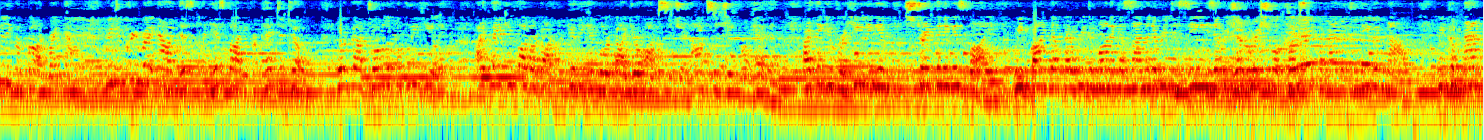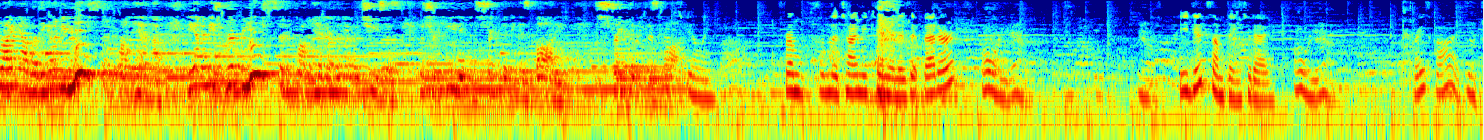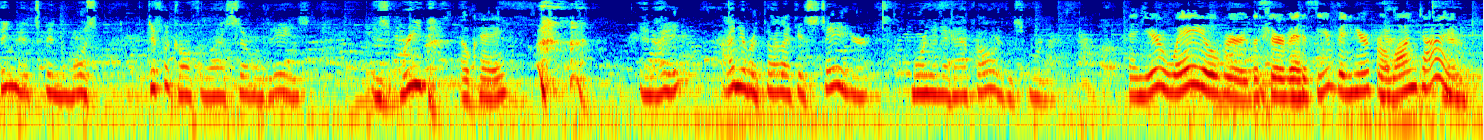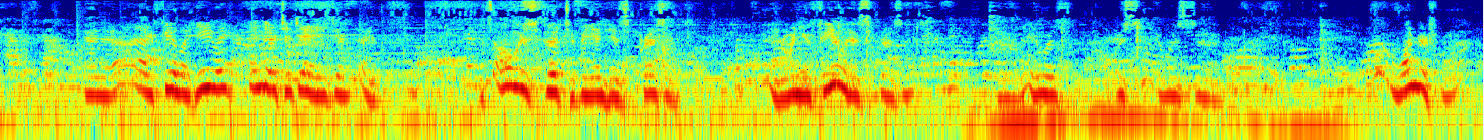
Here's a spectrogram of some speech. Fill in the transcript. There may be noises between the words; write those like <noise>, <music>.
healing of God right now. We decree right now in this in his body from head to toe. Lord God, total and complete healing. I thank you, Father God, for giving him, Lord God, your oxygen, oxygen from heaven. I thank you for healing him, strengthening his body. We bind up every demonic assignment, every disease, every generational curse. We command it to leave him now. We command right now that the enemy loosen from him. The enemy's grip loosen from him in the name of Jesus. That you're healing and strengthening his body. Strengthening his body. Feeling from from the time he came in, is it better? Oh, yeah. Yeah. He did something today. Oh, yeah. Praise God. The thing that's been the most difficult the last several days is breathing. Okay. <coughs> And I, I never thought I could stay here more than a half hour this morning. And you're way over the service. You've been here for a long time. And I feel a healing in there today. It's always good to be in His presence. And when you feel His presence, uh, it was, was it was uh, wonderful.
